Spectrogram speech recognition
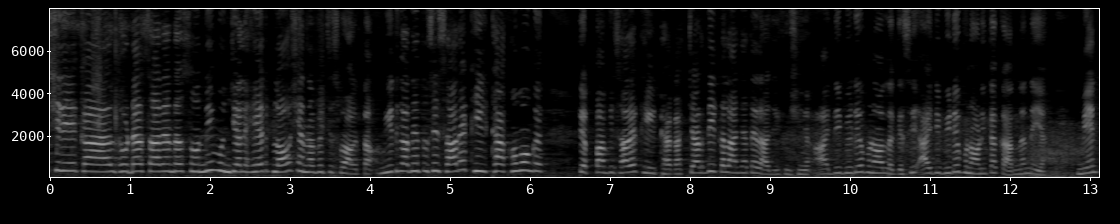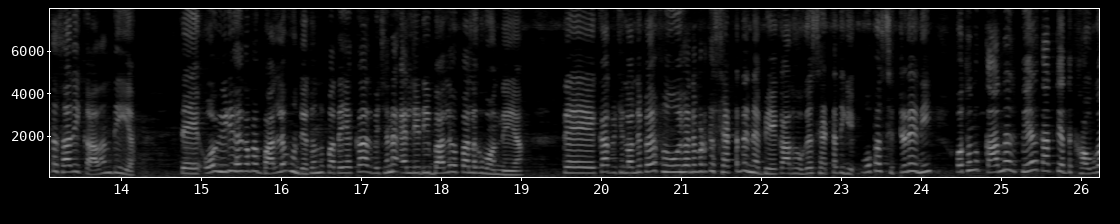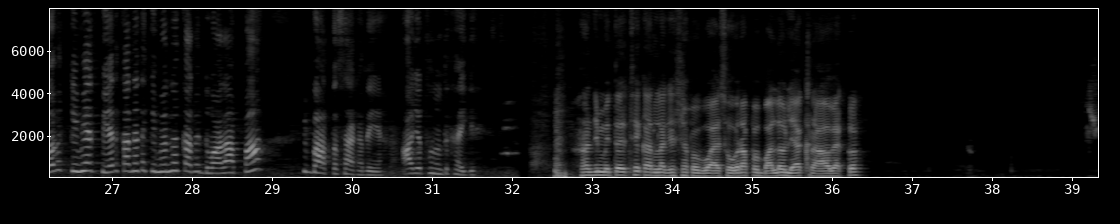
ਸਤਿ ਸ਼੍ਰੀ ਅਕਾਲ, ਤੁਹਾਡਾ ਸਾਰਿਆਂ ਦਾ Soni Munjal hair blog channel ਵਿੱਚ ਸਵਾਗਤ ਆ। ਉਮੀਦ ਕਰਦੇ ਹਾਂ ਤੁਸੀਂ ਸਾਰੇ ਠੀਕ ਠਾਕ ਹੋਵੋਗੇ ਤੇ ਆਪਾਂ ਵੀ ਸਾਰੇ ਠੀਕ ਠਾਕ ਆ। ਚੜ੍ਹਦੀ ਕਲਾ ਜਾਂ ਤੇ ਰਾਜੀ ਖੁਸ਼ੀ ਆ। ਅੱਜ ਦੀ ਵੀਡੀਓ ਬਣਾਉਣ ਲੱਗੇ ਸੀ। ਅੱਜ ਦੀ ਵੀਡੀਓ ਬਣਾਉਣੀ ਤਾਂ ਕਰਨ ਨੇ ਆ। ਮਿਹਨਤ ਸਾਰੀ ਕਰਨ ਦੀ ਆ। ਤੇ ਉਹ ਵੀਡੀਓ ਹੈਗਾ ਆਪਾਂ ਬਲਬ ਹੁੰਦੇ ਤੁਹਾਨੂੰ ਪਤਾ ਹੀ ਆ, ਘਰ ਵਿੱਚ ਨਾ LED ਬਲਬ ਆਪਾਂ ਲਗਵਾਉਂਦੇ ਆ। ਤੇ ਘਰ ਵਿੱਚ ਲਾਉਂਦੇ ਪਏ ਫਰੂਜ ਹਨ ਮੁੜ ਕੇ ਸੈੱਟ ਦੇ ਨੇ ਬੇਕਾਰ ਹੋ ਗਏ ਸੈੱਟ ਦੀਏ। ਉਹ ਆਪਾਂ ਸਿੱਟਣੇ ਨਹੀਂ। ਉਹ ਤੁਹਾਨੂੰ ਕਰਨ ਰਿਪੇਅਰ ਕਰਕੇ ਦਿਖਾਊਗਾ ਵੀ ਕਿਵੇਂ ਰਿਪੇਅਰ ਕਰਨੇ ਤੇ ਕਿਵੇਂ ਉਹਨਾਂ ਘਰ ਵਿੱਚ ਦੁਬਾਰਾ ਆਪਾਂ ਵੀ ਵਰਤ ਸਕਦੇ ਆ। ਆਜੋ ਤੁਹਾਨੂੰ ਦਿਖਾਈਏ। ਹਾਂਜੀ ਮਿੱਤਰ, ਇੱਥੇ ਕਰ ਲਾਗੇ ਸੀ ਆਪਾਂ ਵੌਇਸ ਓਵਰ ਆਪਾਂ ਬੱਲਬ ਲਿਆ ਖਰਾਬ ਇੱਕ।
